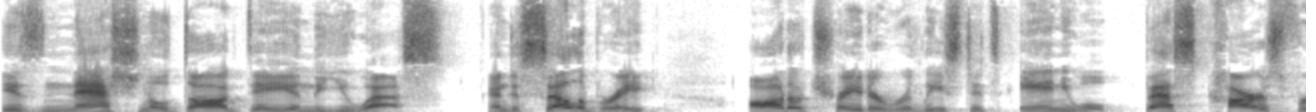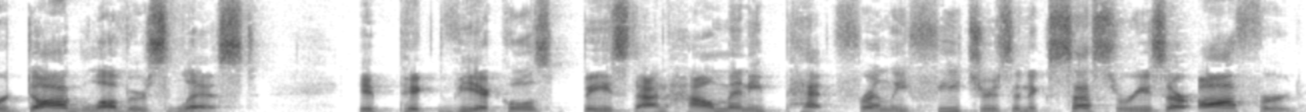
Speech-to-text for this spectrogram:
is National Dog Day in the US. And to celebrate, Auto Trader released its annual Best Cars for Dog Lovers list. It picked vehicles based on how many pet friendly features and accessories are offered,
